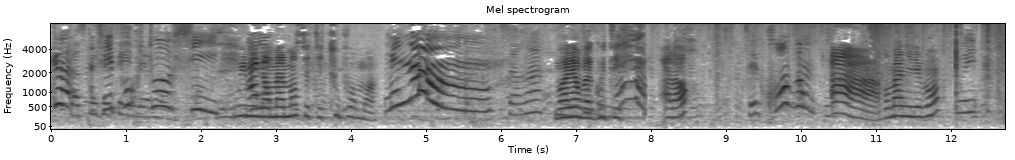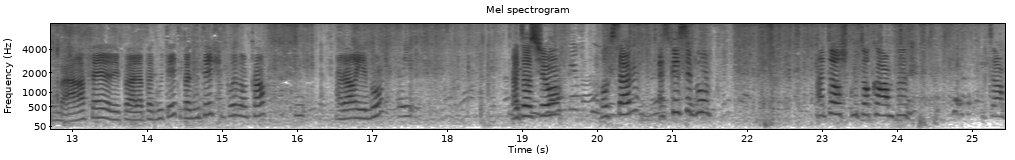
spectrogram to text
que, que j'ai c'est fait pour une toi aussi. Oui, mais normalement, c'était tout pour moi. Mais non. Sarah, Bon, allez, on va goûter. Alors C'est trop bon. Ah, Roman, il est bon oui, Bon, bah, Raphaël, elle, est pas, elle a pas goûté. T'as pas goûté, je suppose, encore Alors, il est bon oui. Attention, Roxane, est-ce que c'est bon Attends, je goûte encore un peu. Attends,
